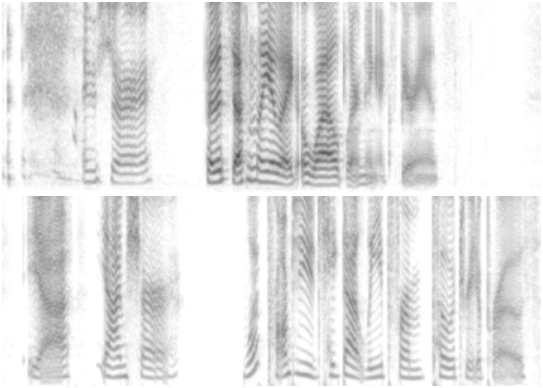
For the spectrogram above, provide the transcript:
I'm sure but it's definitely like a wild learning experience. Yeah. Yeah, I'm sure. What prompted you to take that leap from poetry to prose?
